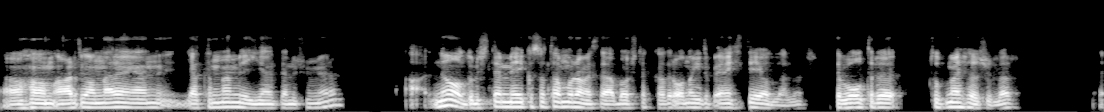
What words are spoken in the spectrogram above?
Artık onlara yani yakından bile ilgilendiklerini düşünmüyorum. Ne olur işte Meiko Satomura mesela boşta kalır. Ona gidip NXT'ye yollarlar. İşte Walter'ı tutmaya çalışırlar. Ee,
